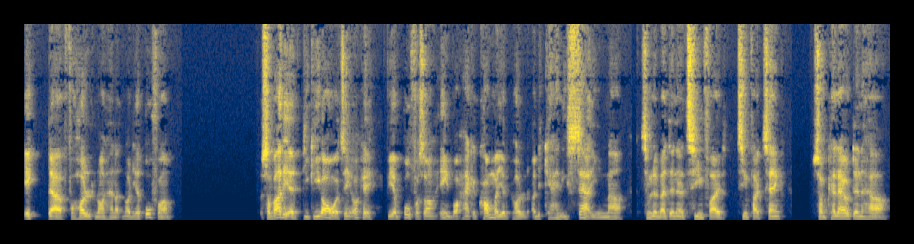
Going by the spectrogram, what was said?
ikke der forholdt, når, han, når de havde brug for ham. Så var det, at de gik over og tænkte, okay, vi har brug for så en, hvor han kan komme og hjælpe holdet, og det kan han især i en nar. Simpelthen være den her teamfight, teamfight tank, som kan lave den her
